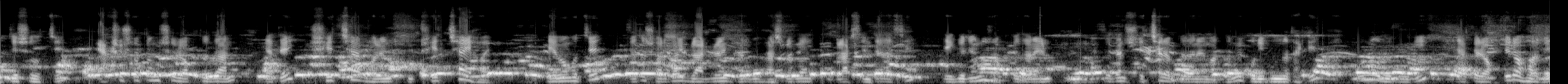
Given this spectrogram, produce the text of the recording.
উদ্দেশ্য হচ্ছে একশো শতাংশ রক্তদান যাতে স্বেচ্ছা বলেন, স্বেচ্ছায় হয়। এবং হচ্ছে যত সরকারি ব্লাড ব্যাংক হাসপাতাল ব্লাড সেন্টার আছে এগুলো যেন রক্তদানের, রক্তদান স্বেচ্ছা রক্তদানের মাধ্যমে পরিপূর্ণ থাকে। কোনো রোগী যাতে রক্তের অভাবে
